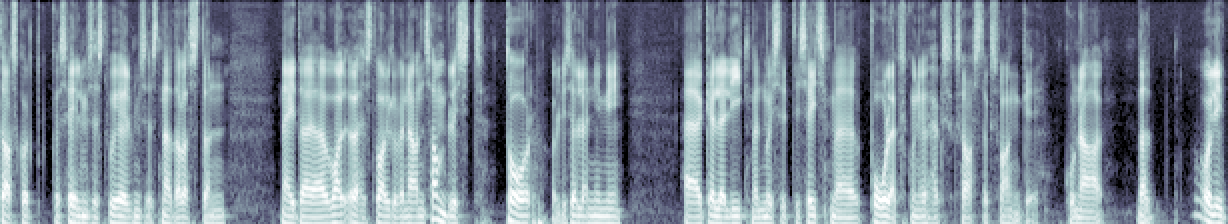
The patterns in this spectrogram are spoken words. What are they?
taaskord, kas eelmisest või eelmisest nädalast on näidaja val-, ühest Valgevene ansamblist, Toor oli selle nimi, äh, kelle liikmed mõisteti seitsme pooleks kuni üheksaks aastaks vangi, kuna nad olid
